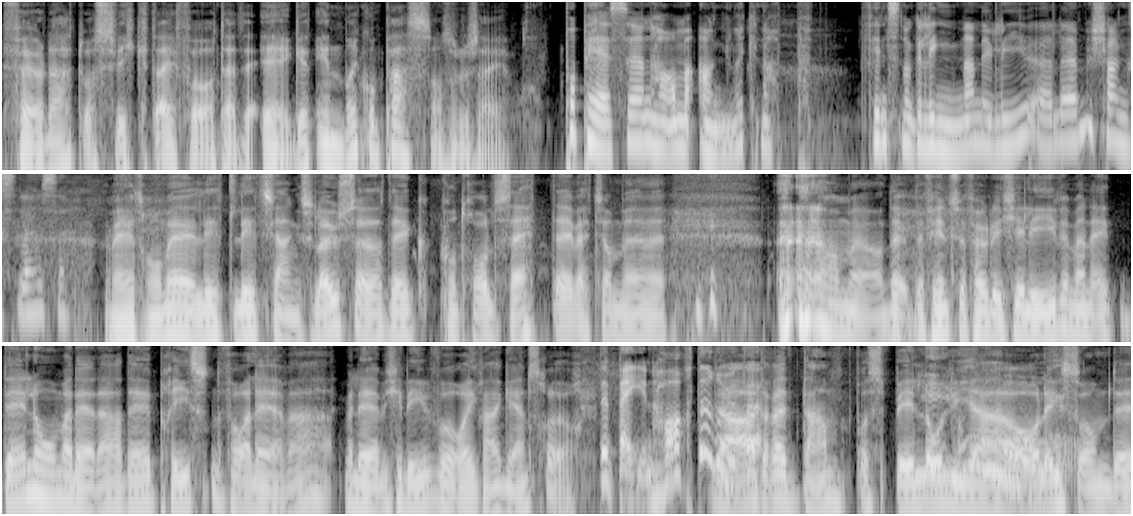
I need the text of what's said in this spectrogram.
føler at du har svikta i forhold til et eget indre kompass, sånn som du sier. På PC-en har vi angreknapp. Fins noe lignende i livet, eller er vi sjanseløse? Men jeg tror vi er litt, litt sjanseløse. At det er kontroll Z. Jeg vet ikke om vi det, det finnes selvfølgelig ikke i livet, men det er noe med det der. Det er prisen for å leve. Vi lever ikke livet vårt i reagensrør. Det er beinhardt der ute. Ja, det er damp og spillolje, og liksom det,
